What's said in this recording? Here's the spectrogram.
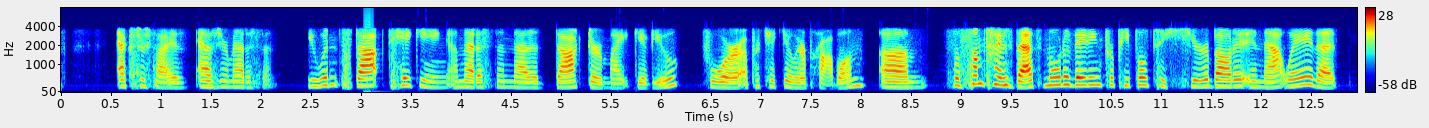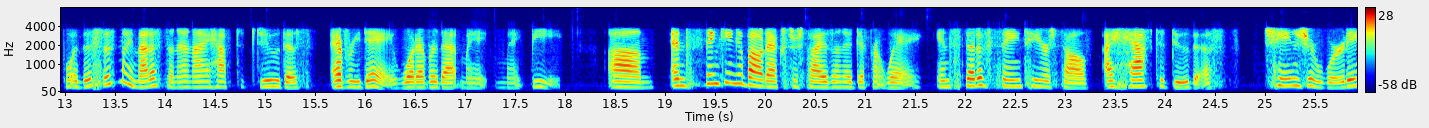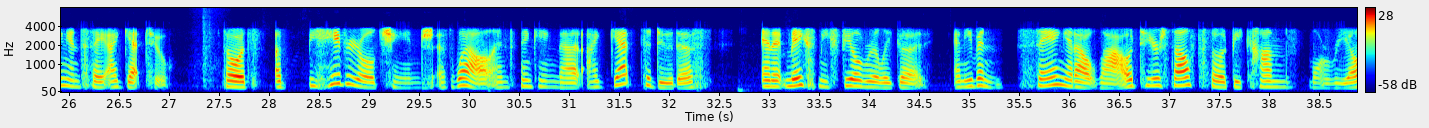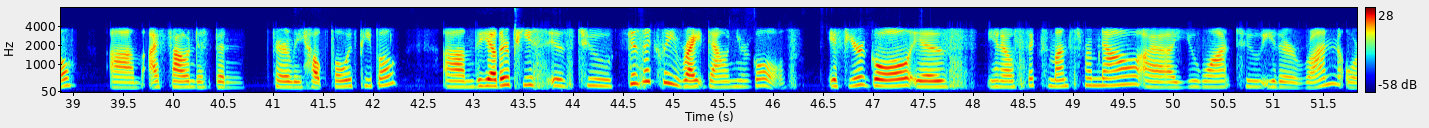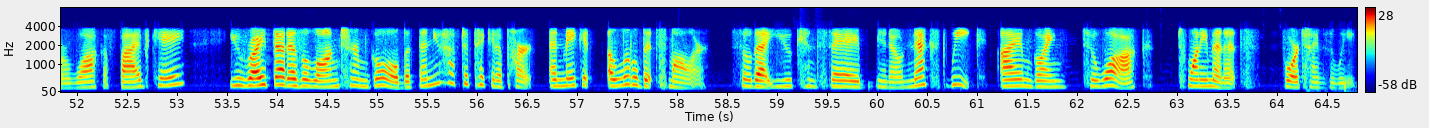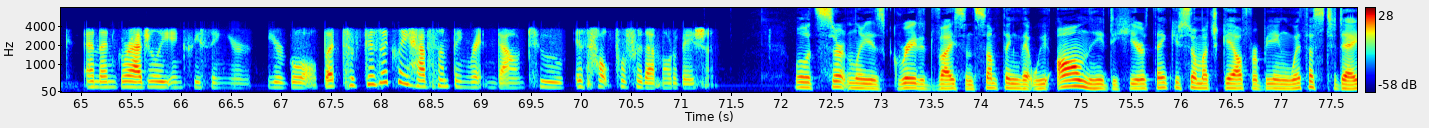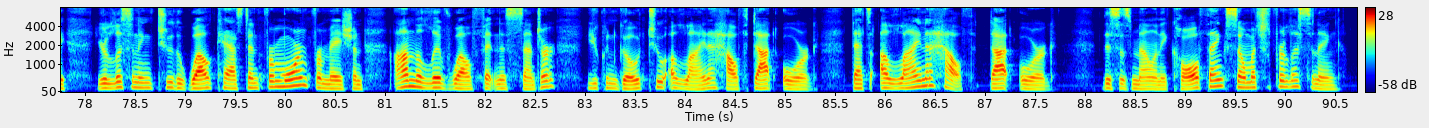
exercise as your medicine. You wouldn't stop taking a medicine that a doctor might give you for a particular problem. Um, so sometimes that's motivating for people to hear about it in that way that, boy, this is my medicine and I have to do this every day, whatever that may, might be. Um, and thinking about exercise in a different way. Instead of saying to yourself, I have to do this, change your wording and say, I get to. So it's a behavioral change as well, and thinking that I get to do this and it makes me feel really good. And even saying it out loud to yourself so it becomes more real, um, I found has been fairly helpful with people. Um, the other piece is to physically write down your goals. If your goal is you know, six months from now, uh, you want to either run or walk a 5K, you write that as a long term goal, but then you have to pick it apart and make it a little bit smaller so that you can say, you know, next week I am going to walk 20 minutes four times a week and then gradually increasing your your goal. But to physically have something written down too is helpful for that motivation. Well, it certainly is great advice and something that we all need to hear. Thank you so much, Gail, for being with us today. You're listening to the Wellcast, and for more information on the Live Well Fitness Center, you can go to allinahealth.org. That's allinahealth.org. This is Melanie Cole. Thanks so much for listening.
